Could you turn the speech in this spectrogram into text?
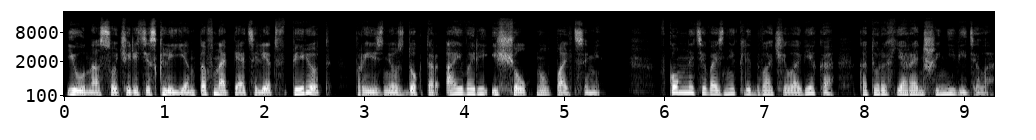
и у нас очередь из клиентов на пять лет вперед», — произнес доктор Айвори и щелкнул пальцами. В комнате возникли два человека, которых я раньше не видела.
